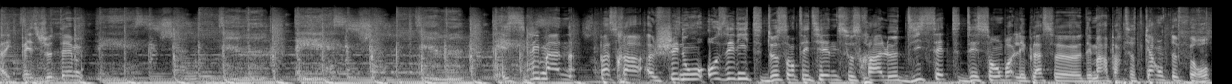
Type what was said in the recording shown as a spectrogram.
avec PS Je t'aime. Et Slimane passera chez nous au Zénith de Saint-Etienne. Ce sera le 17 décembre. Les places euh, démarrent à partir de 49 euros.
